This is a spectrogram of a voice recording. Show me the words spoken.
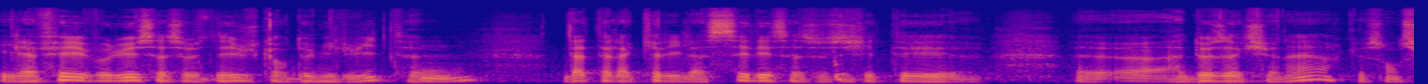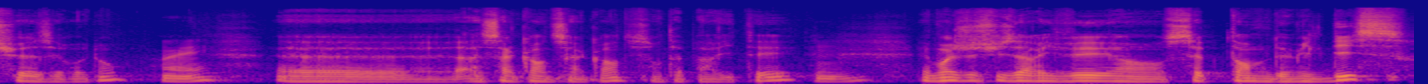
il a fait évoluer sa société jusqu'en 2008 date à laquelle il a cédé sa société euh, à deux actionnaires, que sont Suez et Renault, euh, à 50-50, ils sont à parité. Mhm. Et moi, je suis arrivé en septembre 2010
